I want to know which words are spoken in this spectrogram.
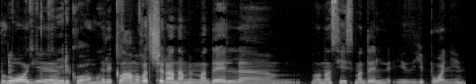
блоги. Рекламы. Реклама. Вот вчера нам модель... Э, у нас есть модель из Японии,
